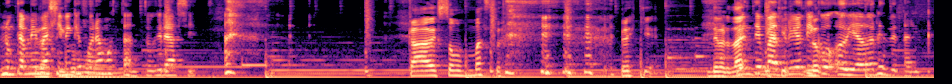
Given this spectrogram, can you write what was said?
Nunca me Pero imaginé que fuéramos tanto, gracias. Cada vez somos más. Pero es que, de verdad. Que patriótico, lo- odiadores de Talca.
